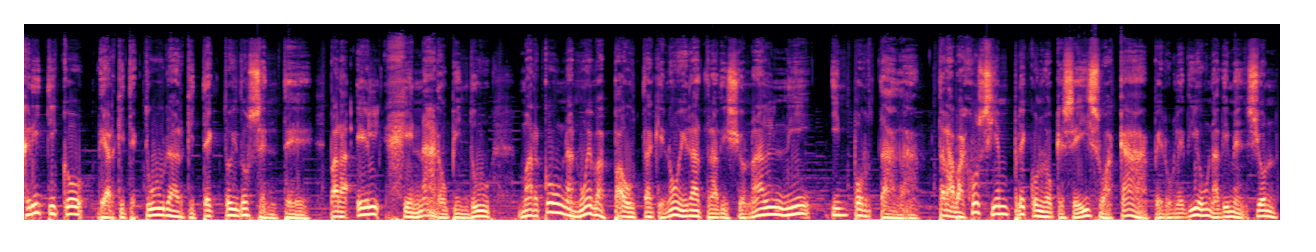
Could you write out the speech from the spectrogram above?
Crítico de arquitectura, arquitecto y docente, para él Genaro Pindú marcó una nueva pauta que no era tradicional ni importada. Trabajó siempre con lo que se hizo acá, pero le dio una dimensión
